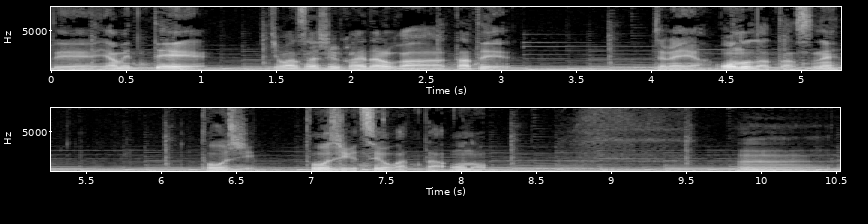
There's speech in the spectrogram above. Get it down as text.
て、やめて、一番最初に変えたのが、盾、じゃないや、斧だったんですね。当時。当時強かった斧。うん。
